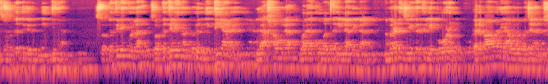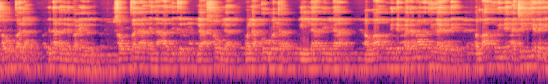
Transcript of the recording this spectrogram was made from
സ്വർഗത്തിലൊരു നിധിയാണ് സ്വർഗത്തിലേക്കുള്ള സ്വർഗത്തിലെ ഒരു നിധിയാണ് ലാ ഹൗല വലാ ഇല്ലാ. നമ്മളുടെ ജീവിതത്തിൽ എപ്പോഴും പരമാവധി ആ ഒരു വചനം ഹൗത്തല എന്നാണ് അതിനെ പറയുന്നത് ഹൗത്തല എന്ന ആ ദിക്ർ ലാ ഹൗല വലാ. അള്ളാഹുവിന്റെ പരമാധികാരത്തെ അള്ളാഹുവിന്റെ അജയ്യതയെ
